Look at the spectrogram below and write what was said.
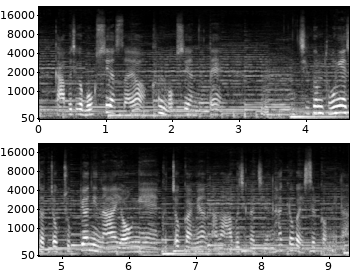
그러니까 아버지가 목수였어요. 큰 목수였는데 음, 지금 동해 저쪽 죽변이나 영해 그쪽 가면 아마 아버지가 지은 학교가 있을 겁니다.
